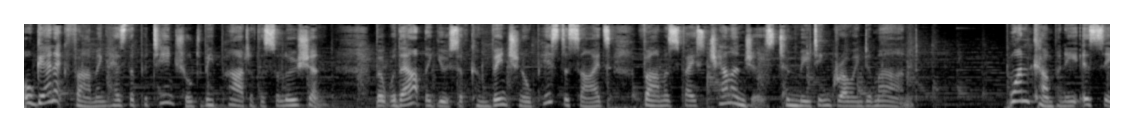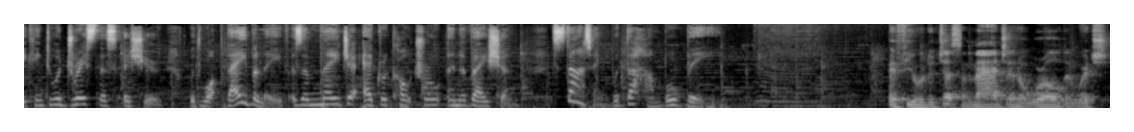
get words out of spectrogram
Organic farming has the potential to be part of the solution, but without the use of conventional pesticides, farmers face challenges to meeting growing demand. One company is seeking to address this issue with what they believe is a major agricultural innovation, starting with the humble bee. If you were to just imagine a world in which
